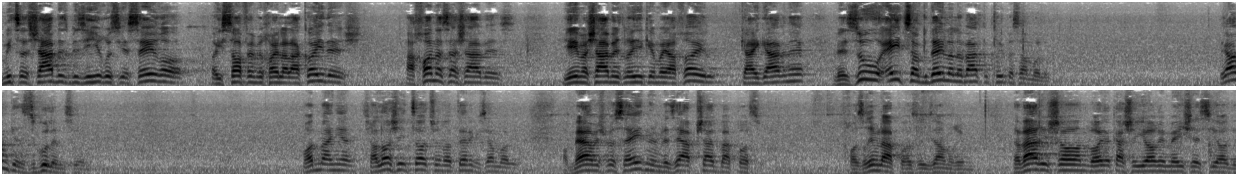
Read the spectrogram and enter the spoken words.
מצווה שבס בזהירוס יסיירו, או יסופם יכויל על הקוידש, אחונס השבס, יהיה עם השבס לא יהיה כמו יכול, כאי גבנה, וזו עצו גדי לו לבט לקליפס המולו. גם כן סגולה מסוים. מאוד מעניין, שלוש עצות שהוא נותן לקליפס המולו. אומר בשפוסיידן, וזה הפשט בפוסק. חוזרים לפוסק, זה אומרים. דבר ראשון, ואוי כאשר יורי מישס יודי.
